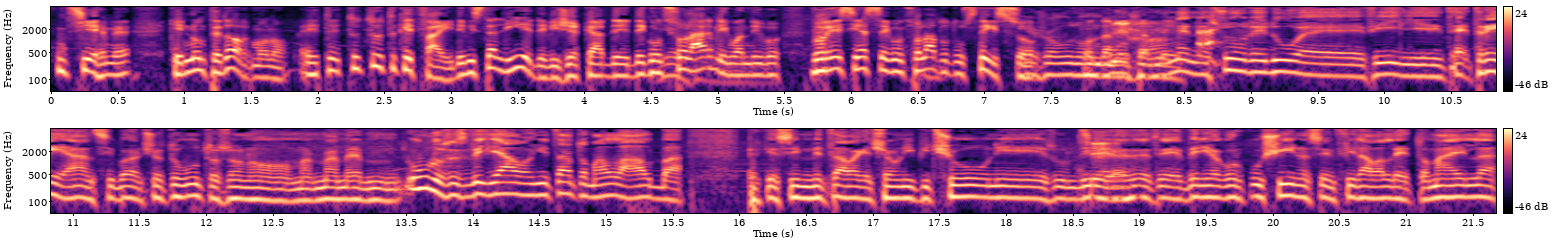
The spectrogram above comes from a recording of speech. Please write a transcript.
insieme che non te dormono e tu, tu, tu, che fai? Devi stare lì e devi cercare di de, consolarli quando vorresti essere consolato tu stesso io ho avuto fondamentalmente un a me nessuno dei due figli te, tre anzi poi a un certo punto sono ma, ma, uno si svegliava ogni tanto ma all'alba perché si inventava che c'erano i piccioni sul sì. eh, veniva col cuscino e si infilava a letto ma il,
